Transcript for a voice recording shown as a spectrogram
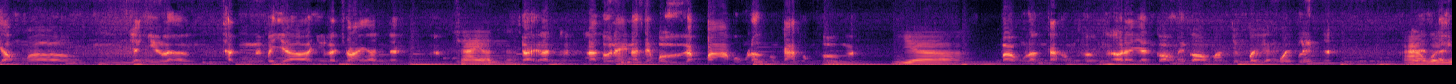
dòng ờ, dạng như là thịnh bây giờ như là giant Giant á. giant nè là tụi này nó sẽ bự gấp ba bốn lần con cá thông thường á. Dạ. Ba bốn lần cá thông thường. Ở đây anh có mấy con mà anh chuẩn bị anh quay clip nè. À Đây, quay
